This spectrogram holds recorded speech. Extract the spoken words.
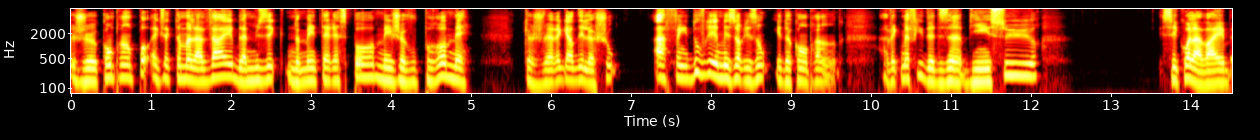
Je comprends pas exactement la vibe, la musique ne m'intéresse pas, mais je vous promets que je vais regarder le show afin d'ouvrir mes horizons et de comprendre. Avec ma fille de 10 ans, bien sûr, c'est quoi la vibe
